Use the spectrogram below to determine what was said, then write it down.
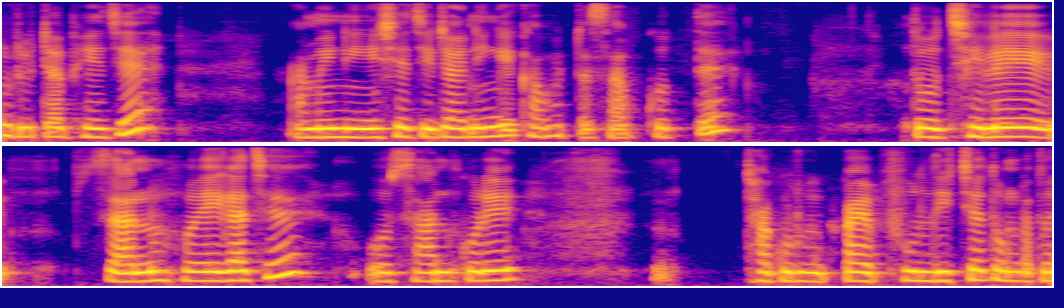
রুটিটা ভেজে আমি নিয়ে এসেছি ডাইনিংয়ে খাবারটা সার্ভ করতে। তো ছেলে স্নান হয়ে গেছে। ও স্নান করে ঠাকুর পায়ে ফুল দিচ্ছে। তোমরা তো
